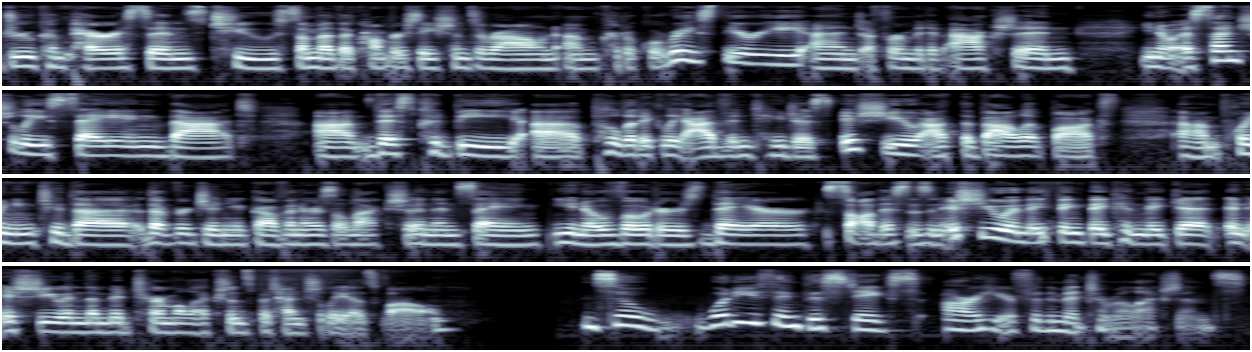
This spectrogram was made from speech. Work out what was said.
drew comparisons to some of the conversations around um, critical race theory and affirmative action. You know, essentially saying that um, this could be a politically advantageous issue at the ballot box, um, pointing to the the Virginia governor's election and saying, you know, voters there saw this as an issue and they think they can make it an issue in the midterm elections potentially as well. And so, what do you think the stakes are here for the midterm elections?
